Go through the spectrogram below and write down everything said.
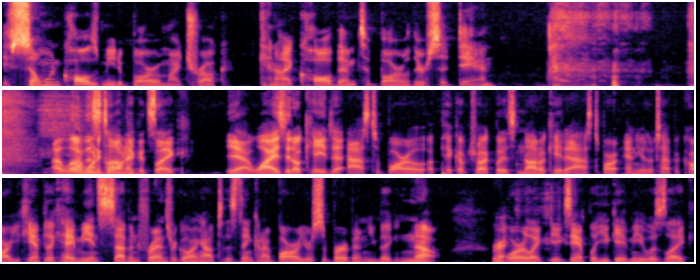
if someone calls me to borrow my truck, can I call them to borrow their sedan? I love I this wanna go on topic. a- it's like, yeah, why is it okay to ask to borrow a pickup truck, but it's not okay to ask to borrow any other type of car? You can't be like, hey, me and seven friends are going out to this thing. Can I borrow your suburban? You'd be like, no. Right. Or like the example you gave me was like,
